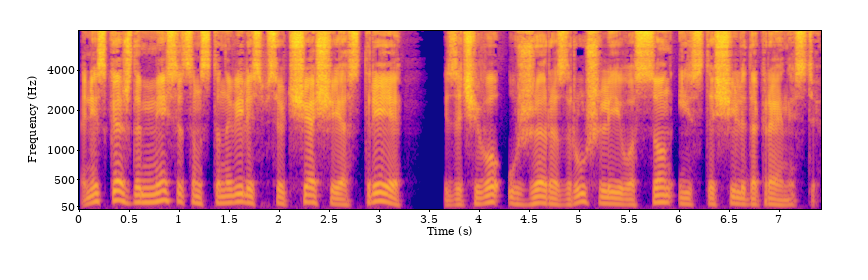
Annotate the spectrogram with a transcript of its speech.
Они с каждым месяцем становились все чаще и острее, из-за чего уже разрушили его сон и истощили до крайности.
